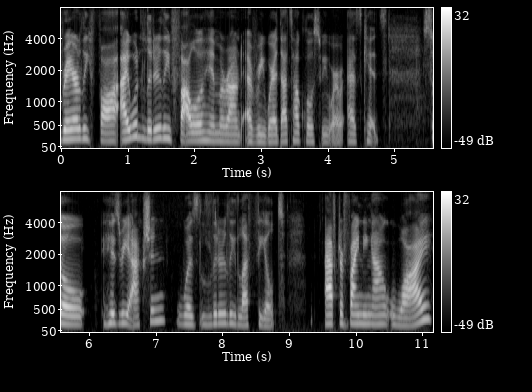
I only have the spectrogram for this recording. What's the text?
rarely fought. I would literally follow him around everywhere. That's how close we were as kids. So his reaction was literally left field. After finding out why,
